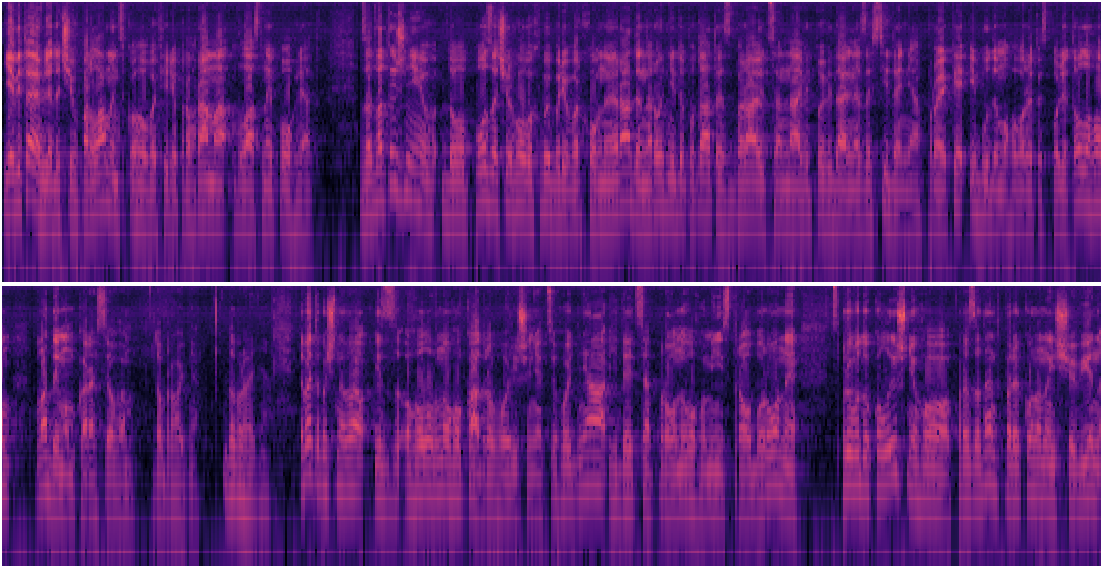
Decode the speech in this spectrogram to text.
Я вітаю глядачів парламентського в ефірі програма Власний погляд. За два тижні до позачергових виборів Верховної Ради народні депутати збираються на відповідальне засідання, про яке і будемо говорити з політологом Вадимом Карасьовим. Доброго дня. Доброго дня. Давайте почнемо із головного кадрового рішення цього дня. Йдеться про нового міністра оборони. З приводу колишнього президент переконаний, що він е,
